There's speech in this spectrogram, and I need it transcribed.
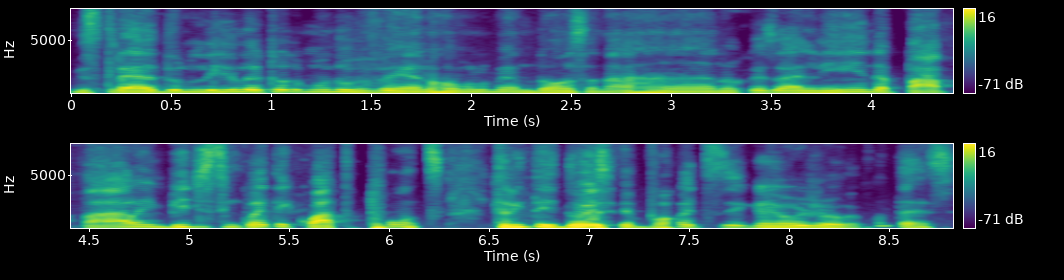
estreia do Lillard, todo mundo vendo, Romulo Mendonça narrando, coisa linda, papá, o Embiid 54 pontos, 32 rebotes e ganhou o jogo. Acontece.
